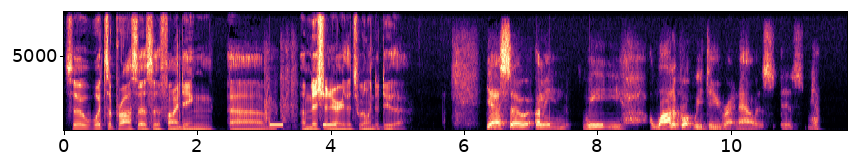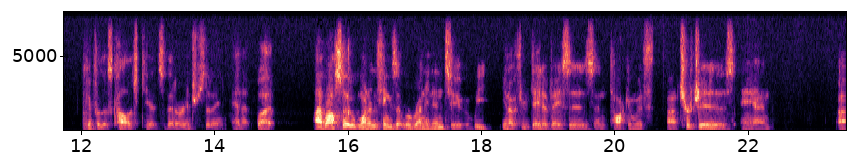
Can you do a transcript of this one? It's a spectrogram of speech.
So, what's the process of finding um, a missionary that's willing to do that? Yeah, so I mean, we a lot of what we do right now is is you know, looking for those college kids that are interested in, in it. But I've also one of the things that we're running into, we you know through databases and talking with uh, churches and uh,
